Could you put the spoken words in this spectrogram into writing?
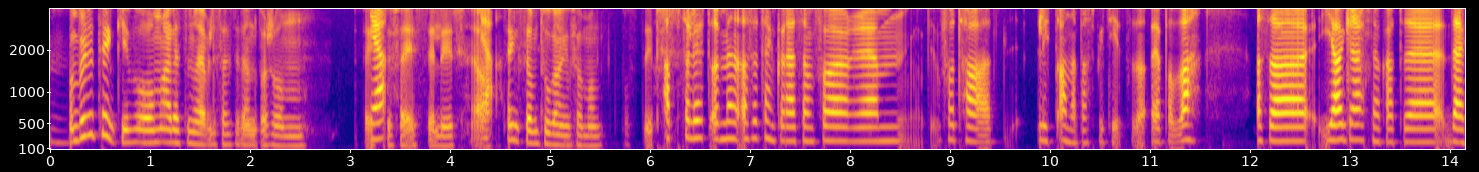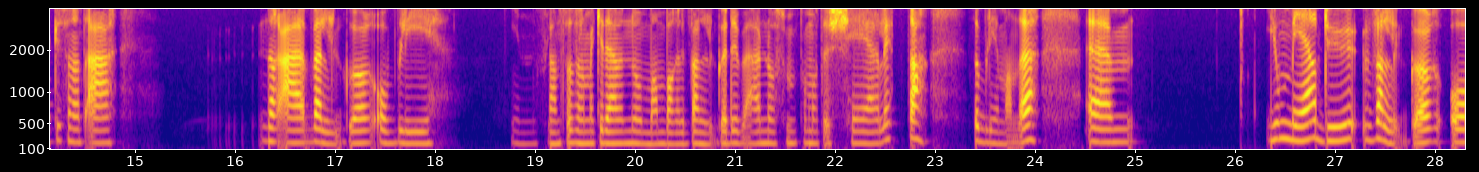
Mm. Man burde tenke på om er dette noe jeg ville sagt til denne personen face Ja. to face, eller ja, Ja. Tenk seg om to ganger før man poster. Absolutt. Og, men også tenker jeg sånn for, um, for å ta et litt annet perspektiv på det, da. Altså, ja, greit nok at det, det er jo ikke sånn at jeg Når jeg velger å bli influenser, selv om ikke det er noe man bare velger, det er noe som på en måte skjer litt, da, så blir man det. Um, jo mer du velger å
